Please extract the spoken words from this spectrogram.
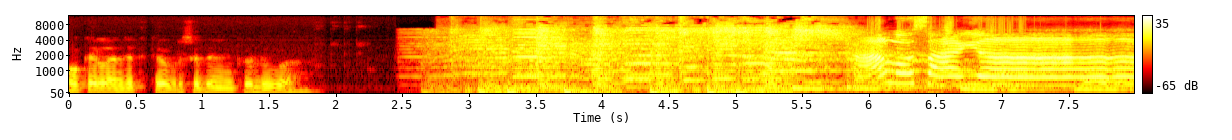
Oke lanjut ke presiden kedua. Halo sayang.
